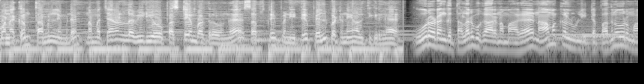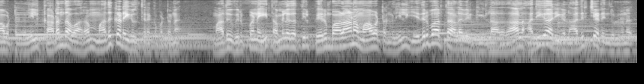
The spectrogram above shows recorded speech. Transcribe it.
வணக்கம். தமிழ் நிமிடம். நம்ம சேனலில் வீடியோ ஃபஸ்ட் டைம் பார்க்குறவங்க சப்ஸ்கிரைப் பண்ணிட்டு பெல் பட்டனையும் அழுத்திக்கிறங்க ஊரடங்கு தளர்வு காரணமாக நாமக்கல் உள்ளிட்ட பதினோரு மாவட்டங்களில் கடந்த வாரம் மதுக்கடைகள் திறக்கப்பட்டன. மது விற்பனை தமிழகத்தில் பெரும்பாலான மாவட்டங்களில் எதிர்பார்த்த அளவிற்கு இல்லாததால் அதிகாரிகள் அதிர்ச்சி அடைந்துள்ளனர்.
